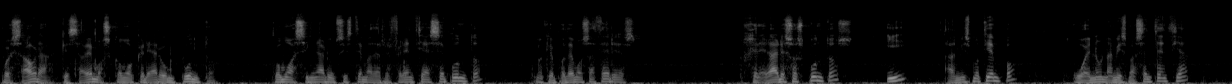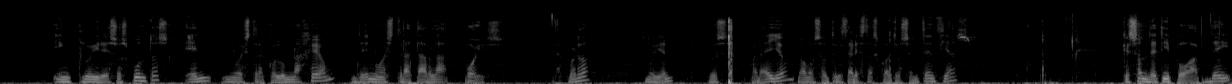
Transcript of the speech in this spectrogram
Pues ahora que sabemos cómo crear un punto, cómo asignar un sistema de referencia a ese punto, lo que podemos hacer es generar esos puntos y, al mismo tiempo, o en una misma sentencia, incluir esos puntos en nuestra columna geom de nuestra tabla POIS. ¿De acuerdo? Muy bien, pues para ello vamos a utilizar estas cuatro sentencias que son de tipo update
